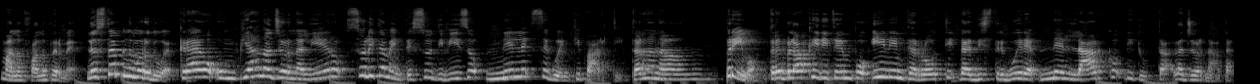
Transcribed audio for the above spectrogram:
ma non fanno per me. Lo step numero 2. Creo un piano giornaliero solitamente suddiviso nelle seguenti parti. Ta-da-dan. Primo, tre blocchi di tempo ininterrotti da distribuire nell'arco di tutta la giornata,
